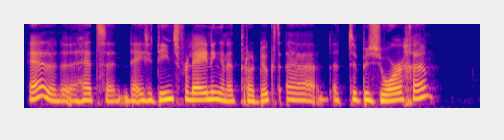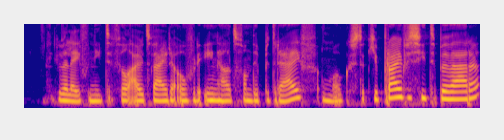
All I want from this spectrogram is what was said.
het, deze dienstverlening en het product uh, te bezorgen. Ik wil even niet te veel uitweiden over de inhoud van dit bedrijf, om ook een stukje privacy te bewaren.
